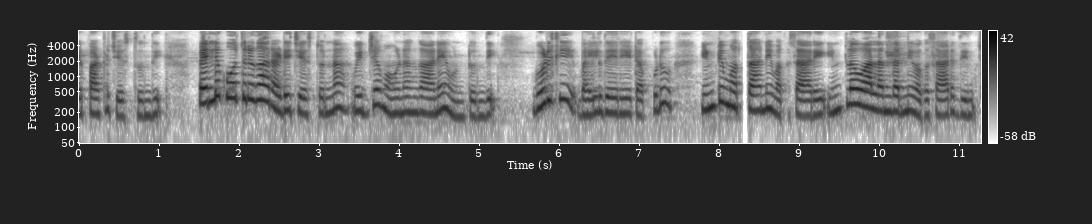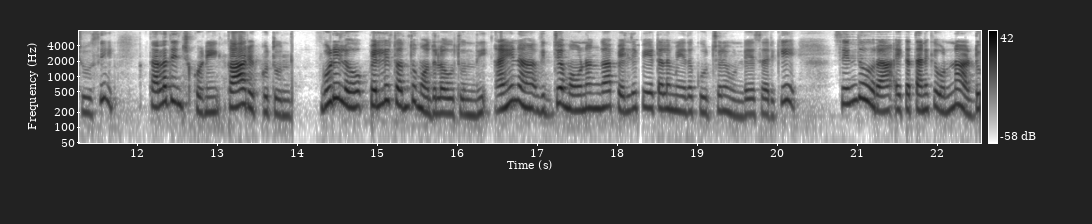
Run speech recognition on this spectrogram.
ఏర్పాట్లు చేస్తుంది. పెళ్ళి కూతురుగా రెడీ చేస్తున్న విద్య మౌనంగానే ఉంటుంది. గుడికి బయలుదేరేటప్పుడు ఇంటి మొత్తాన్ని ఒకసారి ఇంట్లో వాళ్ళందరినీ ఒకసారి దిం- చూసి తలదించుకొని కారు ఎక్కుతుంది గుడిలో పెళ్ళి తంతు మొదలవుతుంది. అయినా విద్య మౌనంగా పెళ్ళి పీటల మీద కూర్చొని ఉండేసరికి సింధూర ఇక తనకి ఉన్న అడ్డు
